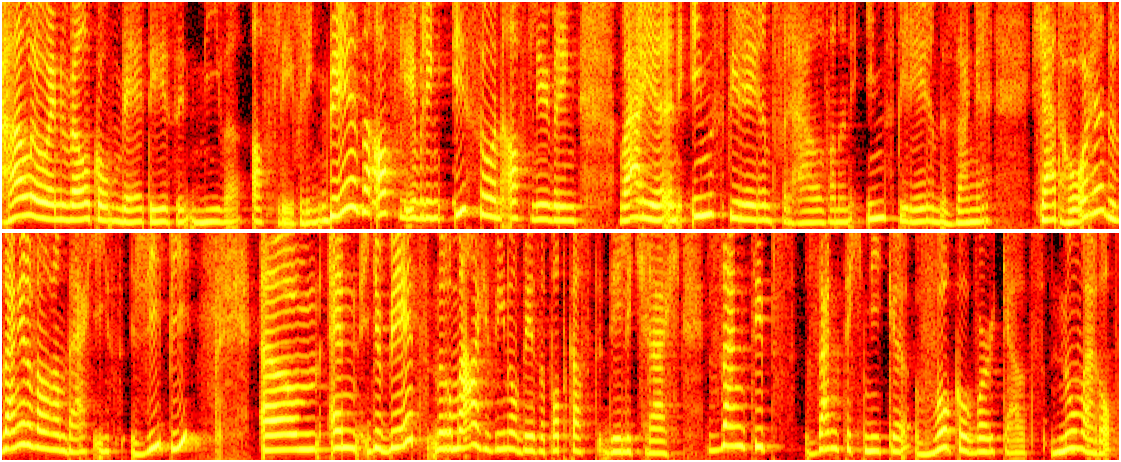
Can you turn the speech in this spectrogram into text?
Hallo en welkom bij deze nieuwe aflevering. Deze aflevering is zo'n aflevering waar je een inspirerend verhaal van een inspirerende zanger gaat horen. De zanger van vandaag is JP. Um, en je weet, normaal gezien op deze podcast deel ik graag zangtips, zangtechnieken, vocal workouts, noem maar op.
